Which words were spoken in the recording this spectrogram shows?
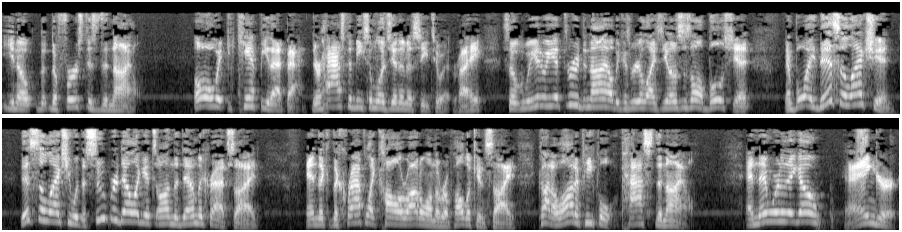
you know, the, the first is denial. oh, it can't be that bad. There has to be some legitimacy to it, right? So we, we get through denial because we realize, you know, this is all bullshit. And boy, this election, this election with the super delegates on the Democrat side and the, the crap like Colorado on the Republican side got a lot of people past denial. And then where do they go? Anger.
